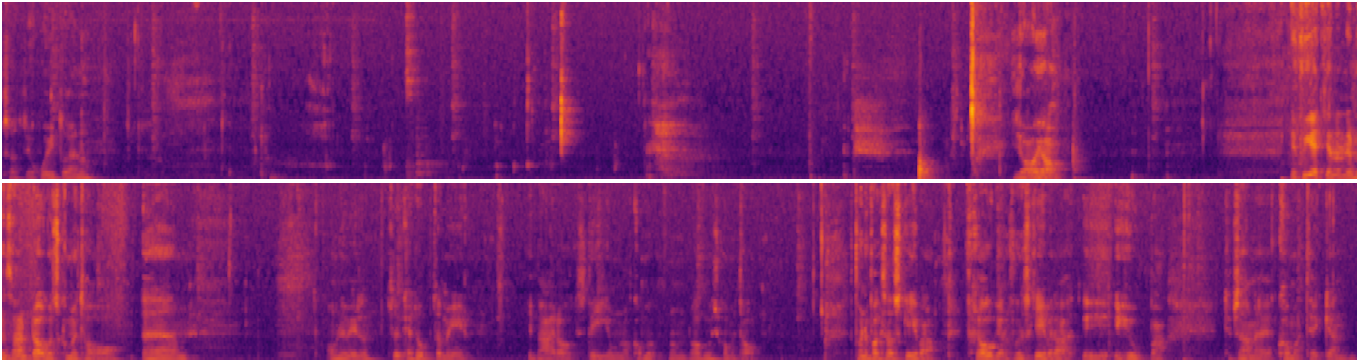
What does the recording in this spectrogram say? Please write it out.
Så att jag skiter i det nu. Ja, ja. Ni får jättegärna lämna sådana dagens kommentarer. Um, om ni vill. Så kan jag ta upp dem i, i vardagsvideon om det kommer upp någon dagens kommentar. Då får ni faktiskt skriva frågor. Då får ni skriva där i, ihop. Typ sådana med kommatecken.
